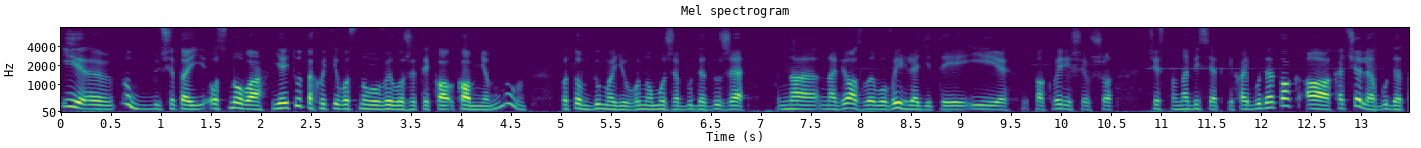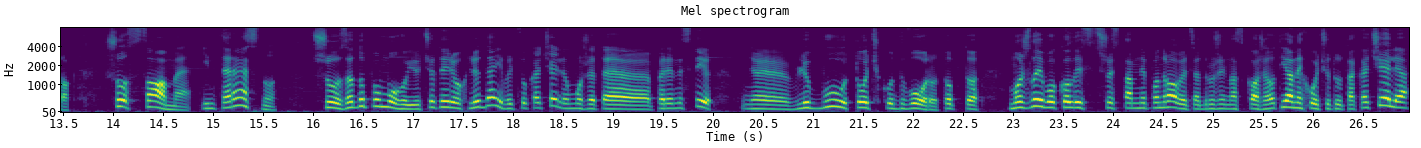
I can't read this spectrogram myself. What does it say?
І е, ну, считай, основа, я й тут хотів основу виложити камнем. Ну, потім думаю, воно може буде дуже нав'язливо виглядіти. І так вирішив, що чисто на бісідки хай буде так, а качеля буде так. Що саме інтересно, що за допомогою чотирьох людей ви цю качелю можете перенести е, в будь-яку точку двору. Тобто, можливо, колись щось там не понравиться, дружина скаже: От я не хочу тут качеля,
